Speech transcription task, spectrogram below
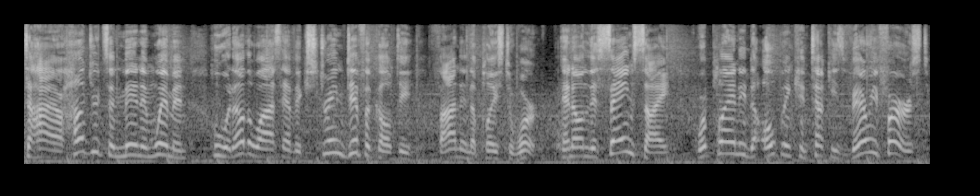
to hire hundreds of men and women who would otherwise have extreme difficulty finding a place to work. And on this same site, we're planning to open Kentucky's very first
